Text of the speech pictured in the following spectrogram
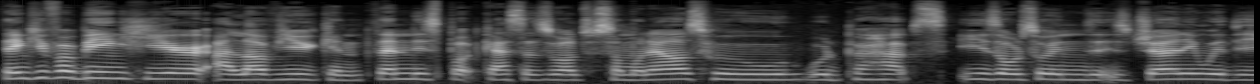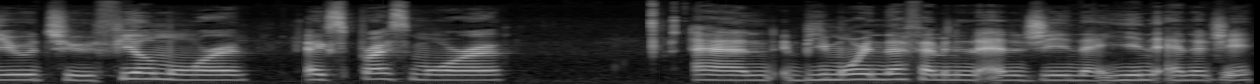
Thank you for being here. I love you. You can send this podcast as well to someone else who would perhaps is also in this journey with you to feel more express more and be more in their feminine energy in their yin energy.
